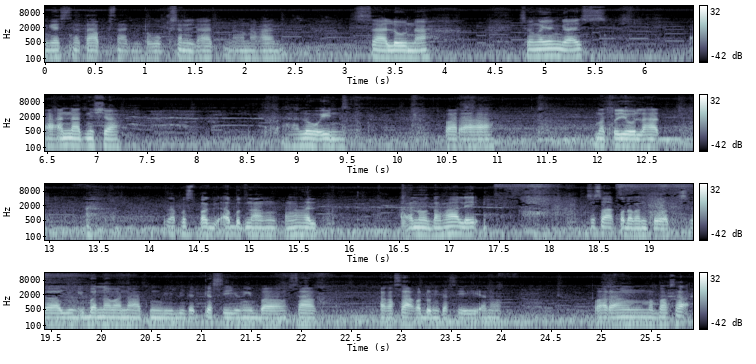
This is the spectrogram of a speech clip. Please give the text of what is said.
Guys, natapos natin pabuksan lahat ng naka sa luna. So ngayon guys, aan natin siya. Haluin para matuyo lahat. Tapos pag abot ng tanghal, ano, tanghali, sasako naman to at saka yung iba naman natin bibilad kasi yung iba sa nakasako doon kasi ano parang mabasa.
